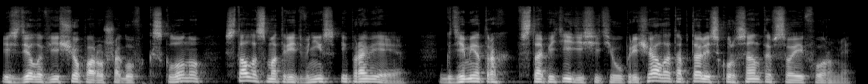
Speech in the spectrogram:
и сделав еще пару шагов к склону, стала смотреть вниз и правее, где метрах в 150 у причала топтались курсанты в своей форме.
